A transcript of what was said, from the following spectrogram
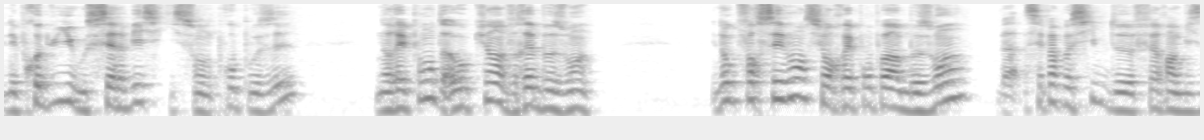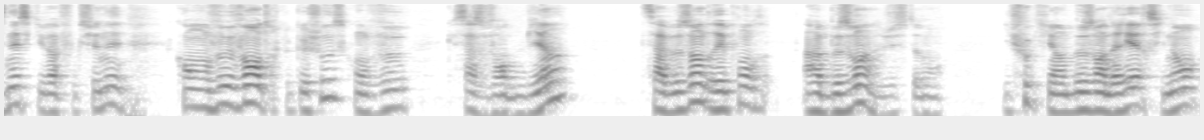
les produits ou services qui sont proposés ne répondent à aucun vrai besoin. Et donc forcément, si on ne répond pas à un besoin, bah, c'est pas possible de faire un business qui va fonctionner. Quand on veut vendre quelque chose, qu'on veut que ça se vende bien, ça a besoin de répondre à un besoin, justement. Il faut qu'il y ait un besoin derrière, sinon,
